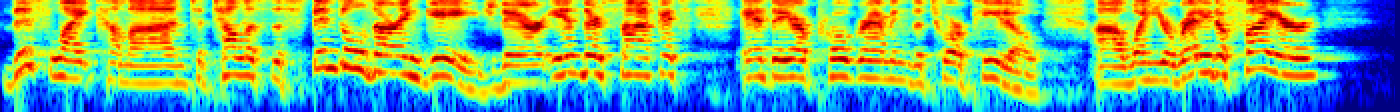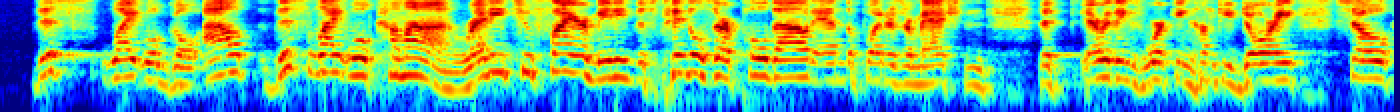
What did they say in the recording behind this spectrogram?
this light come on to tell us the spindles are engaged. They are in their sockets and they are programming the torpedo. Uh, when you're ready to fire, this light will go out. This light will come on, ready to fire, meaning the spindles are pulled out and the pointers are matched and that everything's working hunky-dory. So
